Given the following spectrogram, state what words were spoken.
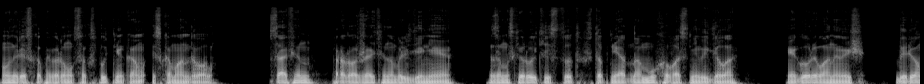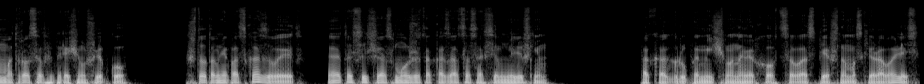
Он резко повернулся к спутникам и скомандовал. «Сафин, продолжайте наблюдение. Замаскируйтесь тут, чтоб ни одна муха вас не видела. «Егор Иванович, берем матросов и прячем шлюпку. Что-то мне подсказывает, это сейчас может оказаться совсем не лишним». Пока группа Мичмана-Верховцева спешно маскировались,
